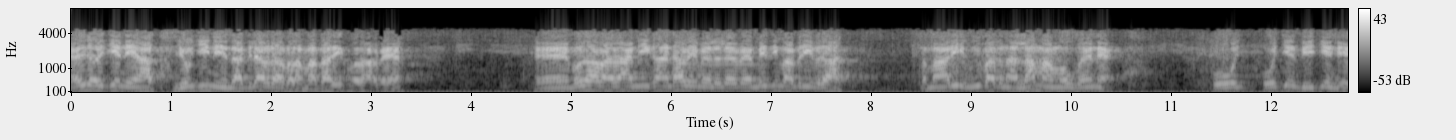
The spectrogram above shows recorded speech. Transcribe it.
အဲဒီလိုအကျင့်တွေဟာယုံကြည်နေတာသီလဝရပရမသာတွေခေါ်တာပဲအဲဘုရားဘာသာအမိခံထားပြီမဲ့လို့လည်းပဲမေဇိမပရိပရာသမာဓိဝိပဿနာလမ်းမှာမဟုတ်ဘဲနဲ့ဟိုဟိုကျင့်ပြီးကျင့်နေ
